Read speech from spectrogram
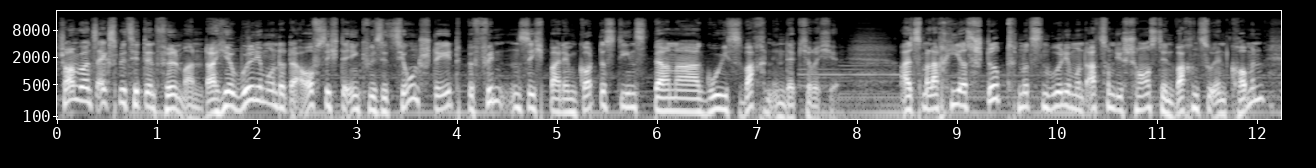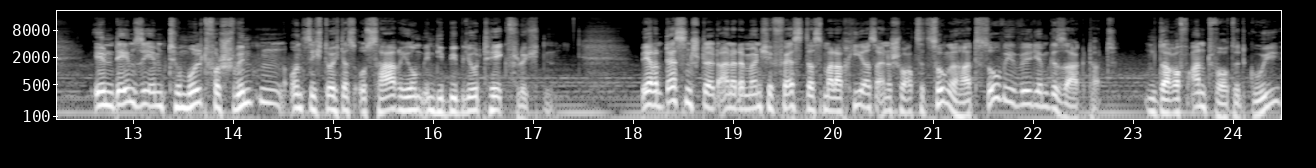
Schauen wir uns explizit den Film an. Da hier William unter der Aufsicht der Inquisition steht, befinden sich bei dem Gottesdienst Bernard Guis Wachen in der Kirche. Als Malachias stirbt, nutzen William und Adson die Chance, den Wachen zu entkommen, indem sie im Tumult verschwinden und sich durch das Ossarium in die Bibliothek flüchten. Währenddessen stellt einer der Mönche fest, dass Malachias eine schwarze Zunge hat, so wie William gesagt hat. Und darauf antwortet Gui,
